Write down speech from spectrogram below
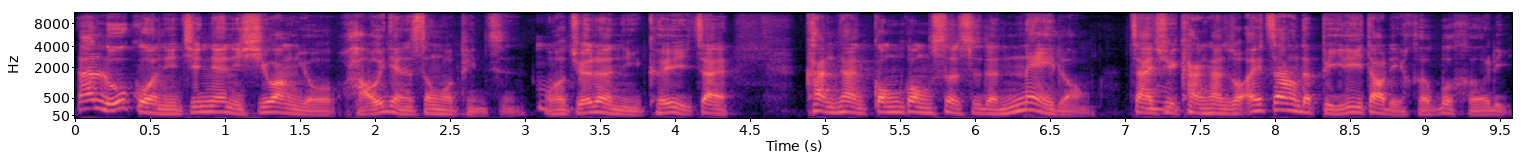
但如果你今天你希望有好一点的生活品质，嗯，我觉得你可以再看看公共设施的内容，再去看看说，哎，嗯，欸，这样的比例到底合不合理？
